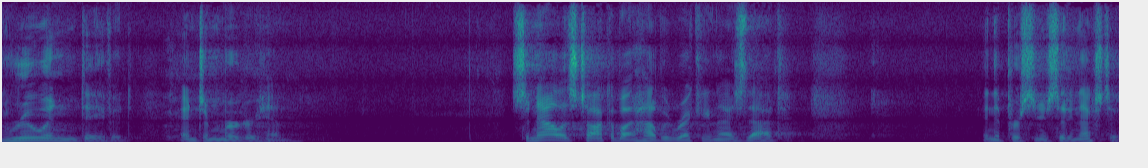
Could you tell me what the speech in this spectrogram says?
ruin David and to murder him. So now let's talk about how we recognize that in the person you're sitting next to.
